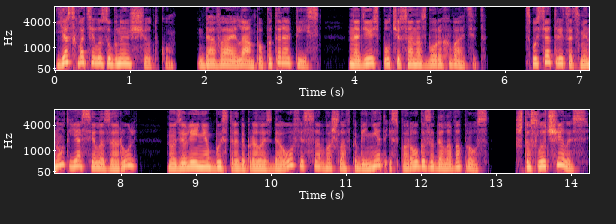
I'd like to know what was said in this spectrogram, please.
Я схватила зубную щетку. «Давай, лампа, поторопись. Надеюсь, полчаса на сборы хватит». Спустя 30 минут я села за руль, на удивление быстро добралась до офиса, вошла в кабинет и с порога задала вопрос. «Что случилось?»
